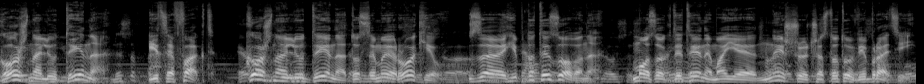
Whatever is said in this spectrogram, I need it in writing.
Кожна людина, і це факт. Кожна людина до семи років загіпнотизована. Мозок дитини має нижчу частоту вібрацій.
